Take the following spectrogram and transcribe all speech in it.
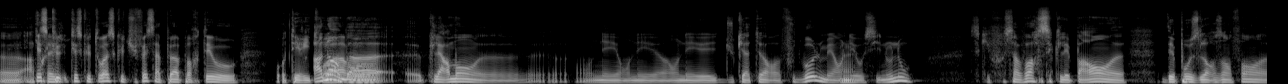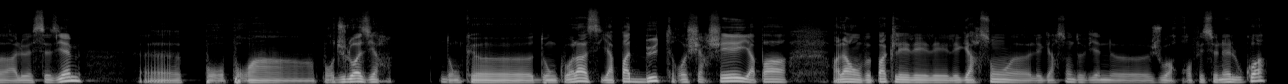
Euh, qu'est-ce, que, qu'est-ce que toi, ce que tu fais, ça peut apporter au, au territoire Ah non, bah, euh, clairement, on, est, on, est, on est éducateur football, mais on est aussi nounou. Ce qu'il faut savoir, c'est que les parents déposent leurs enfants à l'ES 16e pour, pour, un, pour du loisir. Donc, euh, donc voilà, il n'y a pas de but recherché, il a pas, voilà, on veut pas que les, garçons, euh, les garçons deviennent euh, joueurs professionnels ou quoi.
